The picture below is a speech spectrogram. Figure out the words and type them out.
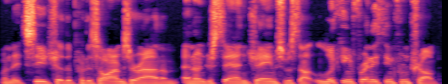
when they'd see each other, put his arms around him, and understand James was not looking for anything from Trump.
